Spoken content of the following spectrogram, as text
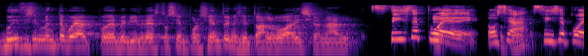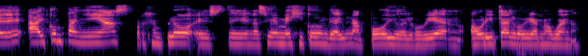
muy difícilmente voy a poder vivir de esto 100% y necesito algo adicional. Sí se puede, o sea, sí se puede. Hay compañías, por ejemplo, este, en la Ciudad de México, donde hay un apoyo del gobierno. Ahorita el gobierno, bueno,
